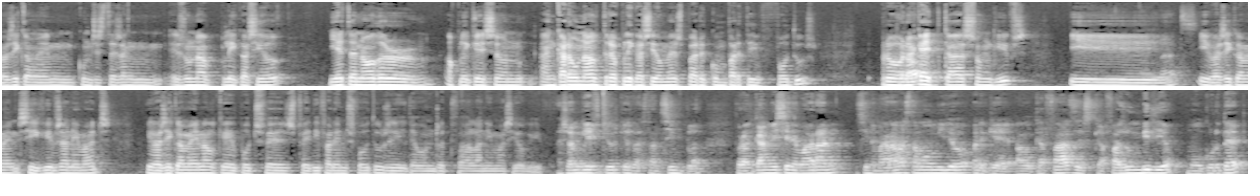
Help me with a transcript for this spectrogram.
bàsicament consisteix en... és una aplicació yet another application, encara una altra aplicació més per compartir fotos, però, però... en aquest cas són GIFs i, Animats? i bàsicament, sí, GIFs animats i bàsicament el que pots fer és fer diferents fotos i llavors et fa l'animació GIF. Això amb Gifture, que és bastant simple, però en canvi Cinemagram, Cinemagram està molt millor perquè el que fas és que fas un vídeo molt curtet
